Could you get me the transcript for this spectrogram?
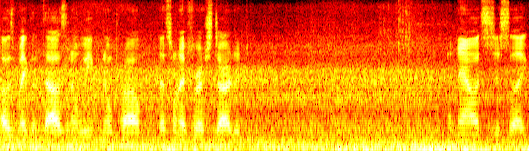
I was making a thousand a week, no problem. That's when I first started And now it's just like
